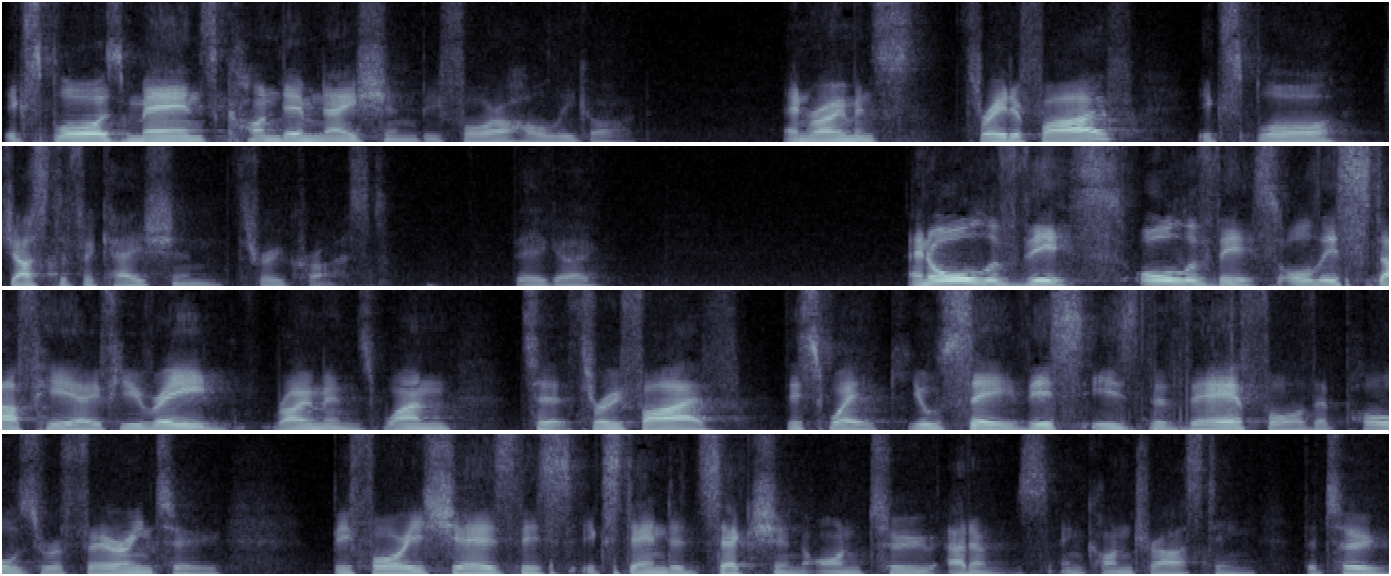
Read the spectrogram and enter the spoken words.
explores man's condemnation before a holy God. And Romans 3 to 5 explore justification through Christ. There you go. And all of this, all of this, all this stuff here, if you read Romans 1 to, through 5 this week, you'll see this is the therefore that Paul's referring to before he shares this extended section on two Adams and contrasting the two.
